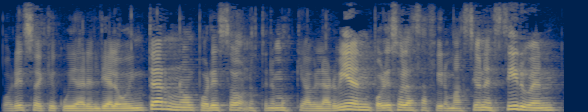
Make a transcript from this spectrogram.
Por eso hay que cuidar el diálogo interno, por eso nos tenemos que hablar bien, por eso las afirmaciones sirven.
